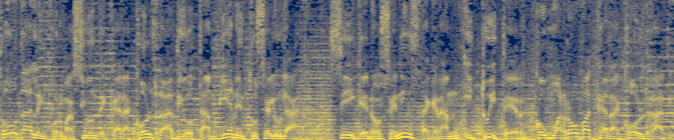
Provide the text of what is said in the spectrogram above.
Toda la información de Caracol Radio también en tu celular. Síguenos en Instagram y Twitter como arroba Caracol Radio.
